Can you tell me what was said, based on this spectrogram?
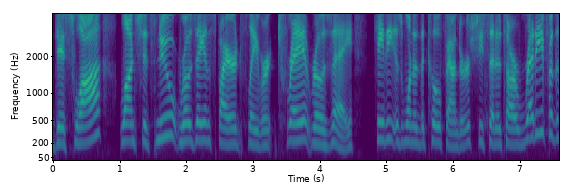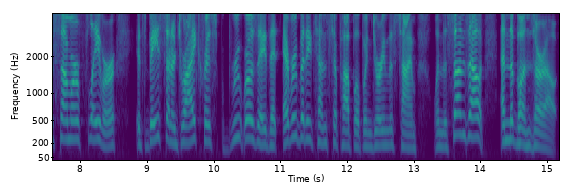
De Soi, launched its new rose inspired flavor, Très Rosé. Katy is one of the co founders. She said it's our ready for the summer flavor. It's based on a dry, crisp brut rose that everybody tends to pop open during this time when the sun's out and the buns are out.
